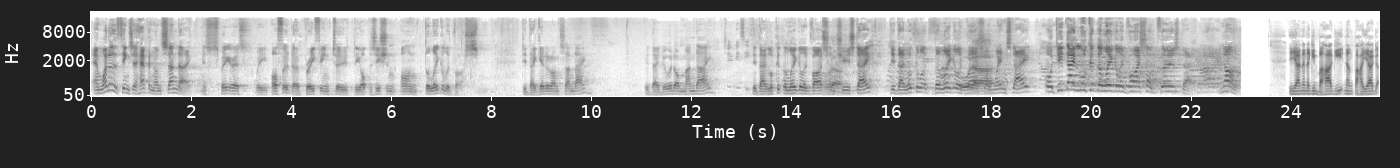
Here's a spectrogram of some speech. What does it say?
And one of the things that happened on Sunday, Mr. Speaker, as we offered a briefing to the opposition on the legal advice. Did they get it on Sunday? Did they do it on Monday? Did they look at the legal advice on Tuesday? Did they look at the legal advice on Wednesday? Or did they look at the legal advice on Thursday? No. Iyan ang naging bahagi ng pahayag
